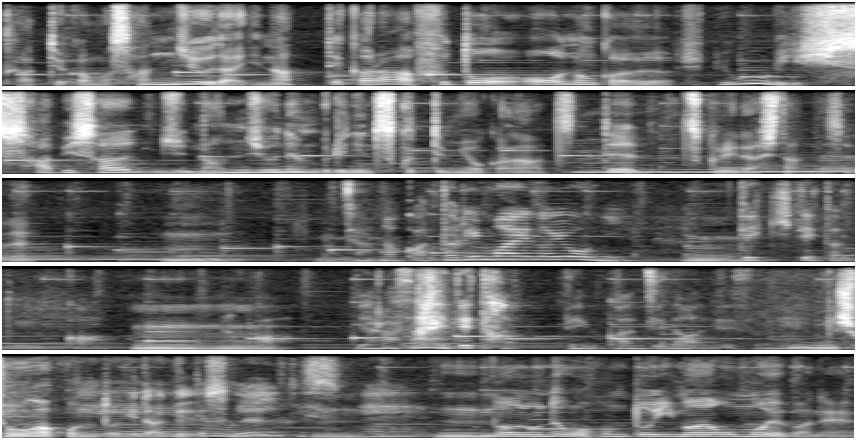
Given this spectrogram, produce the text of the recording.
かっていうかもう30代になってからふとあなんか料理久々じ何十年ぶりに作ってみようかなっつって作り出したんですよね。うんじゃあなんか当たり前のようにうん。できてたというか、うんなんかやらされてたっていう感じなんですね。うん小学校の時だけですね。えーでもいいですね。うん。うん。なでも本当今思えばね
